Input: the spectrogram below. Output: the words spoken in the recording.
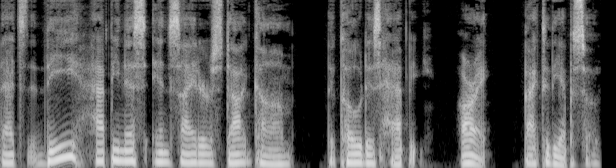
That's thehappinessinsiders.com. The code is HAPPY. All right, back to the episode.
